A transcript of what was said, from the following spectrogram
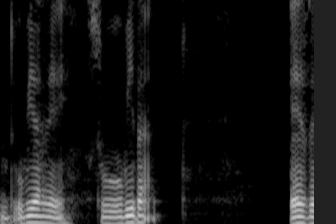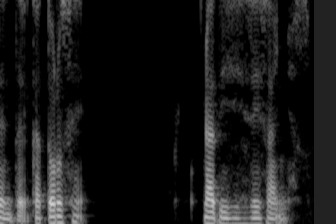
de, su vida es de entre 14 a 16 años.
